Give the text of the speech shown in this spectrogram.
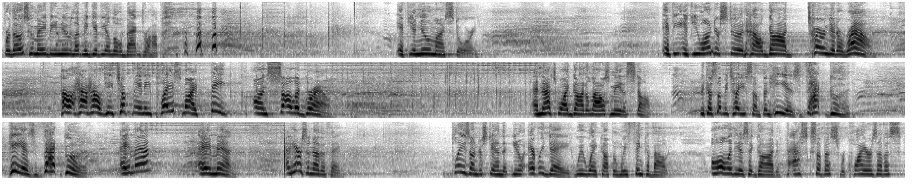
For those who may be new, let me give you a little backdrop. if you knew my story, if you, if you understood how God turned it around, how, how, how He took me and He placed my feet on solid ground. And that's why God allows me to stomp. Because let me tell you something, He is that good. He is that good. Amen? Amen. And here's another thing. Please understand that, you know, every day we wake up and we think about all it is that God asks of us, requires of us.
